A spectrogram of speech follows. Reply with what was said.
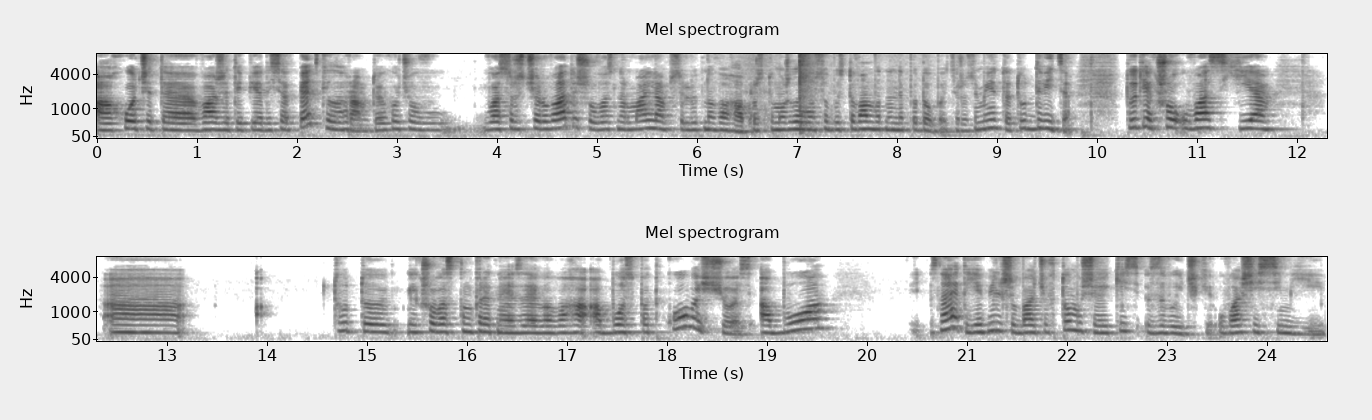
а хочете важити 55 кг, то я хочу вас розчарувати, що у вас нормальна абсолютно вага. Просто, можливо, особисто вам вона не подобається. Розумієте? Тут дивіться, тут, якщо у вас є. А, Тут, е, якщо у вас конкретно є зайва вага, або спадкове щось, або, знаєте, я більше бачу в тому, що якісь звички у вашій сім'ї,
